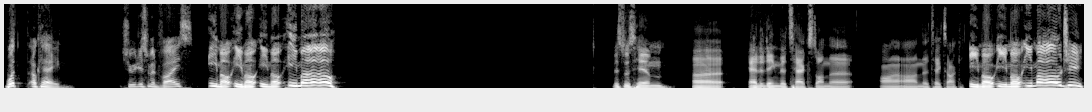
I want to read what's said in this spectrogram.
What? Okay. Should we do some advice? Emo, emo, emo, emo. This was him uh, editing the text on the on, on the TikTok. Emo, emo, emoji.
